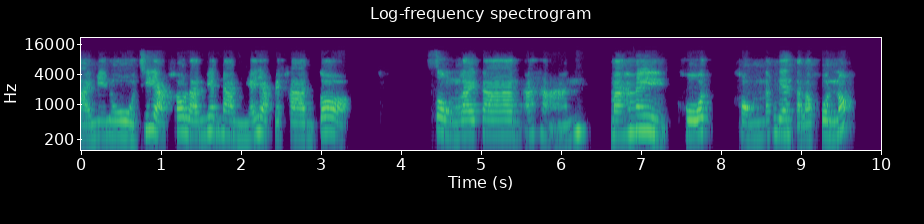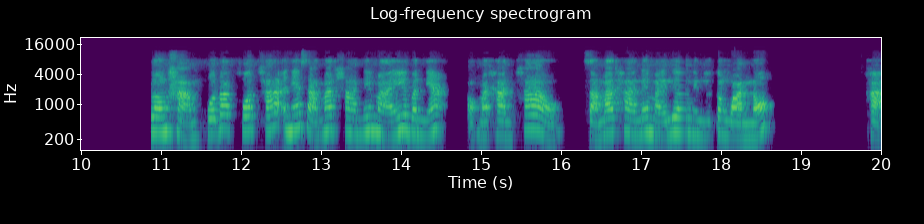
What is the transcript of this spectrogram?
ลาย ๆ เมนูที่อยากเข้าร้านเวียดนามอย่างเงี้ยอยากไปทานก็ส่งรายการอาหารมาให้โค้ด ของนักเรียนแต่ละคนเนาะลองถามโค้ดว่าโค้ดคะอันเนี้ยสามารถทานได้ไหมวันเนี้ยออกมาทานข้าว สามารถทานได้ไหมเรื่องในมื้อกลางวันเนาะค่ะ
